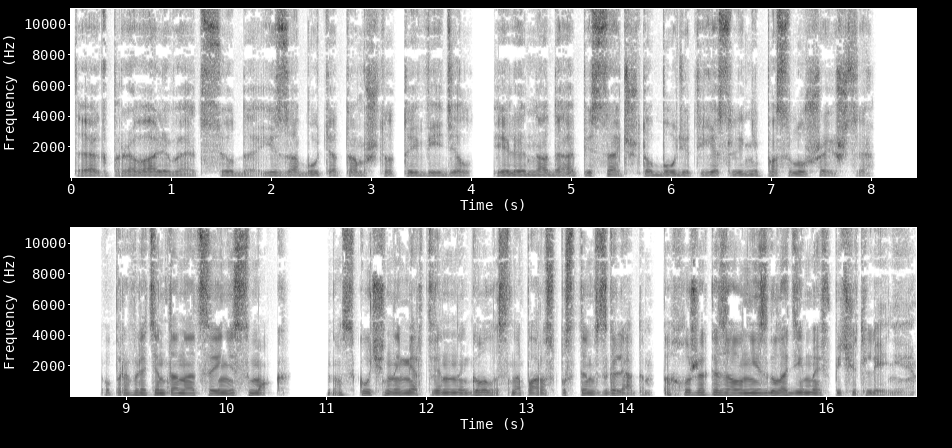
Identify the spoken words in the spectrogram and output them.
«Так проваливай отсюда и забудь о том, что ты видел, или надо описать, что будет, если не послушаешься». Управлять интонацией не смог, но скучный мертвенный голос на пару с пустым взглядом, похоже, оказал неизгладимое впечатление.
